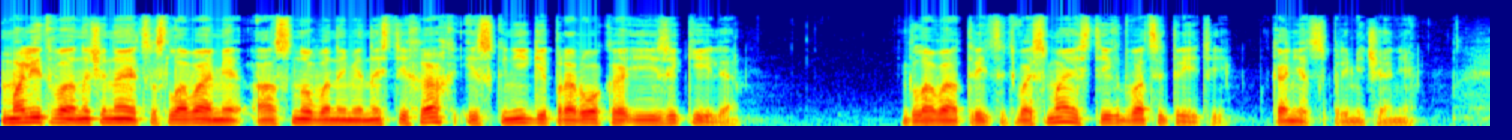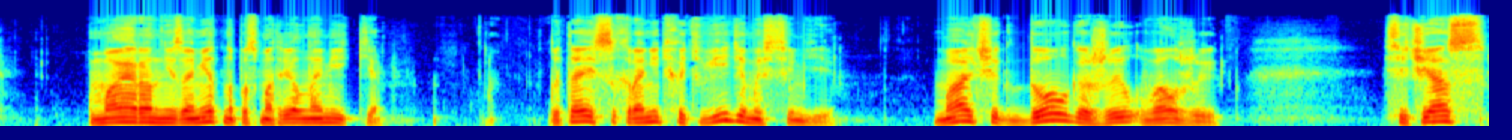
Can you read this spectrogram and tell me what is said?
Молитва начинается словами, основанными на стихах из книги пророка Иезекииля. Глава 38, стих 23. Конец примечания. Майрон незаметно посмотрел на Микки. Пытаясь сохранить хоть видимость семьи, мальчик долго жил во лжи. Сейчас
